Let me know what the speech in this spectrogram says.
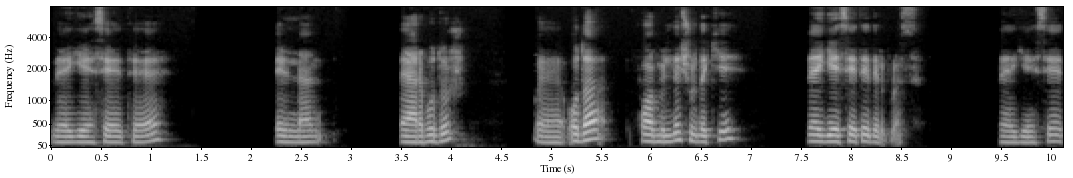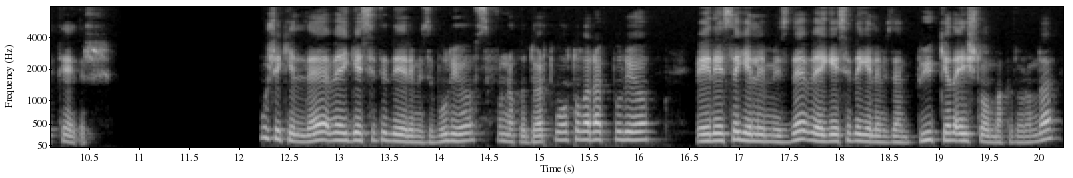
VGST verilen değer budur. Ee, o da formülde şuradaki VGST'dir burası. VGST'dir. Bu şekilde VGST değerimizi buluyor. 0.4 volt olarak buluyor. VDS gerilimimizde VGS'de gerilimimizden büyük ya da eşit olmak zorunda.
